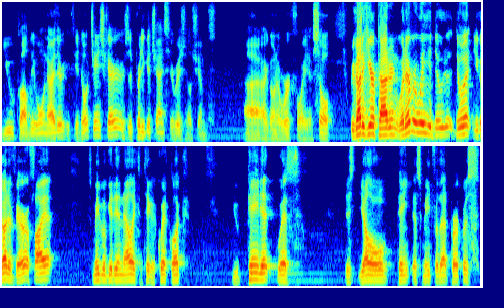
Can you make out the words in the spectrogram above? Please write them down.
you probably won't either. If you don't change carriers, there's a pretty good chance the original shims uh, are going to work for you. So we got a gear pattern. Whatever way you do, do it, you got to verify it. So maybe we'll get in, Alex, and take a quick look. You paint it with this yellow paint that's made for that purpose.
